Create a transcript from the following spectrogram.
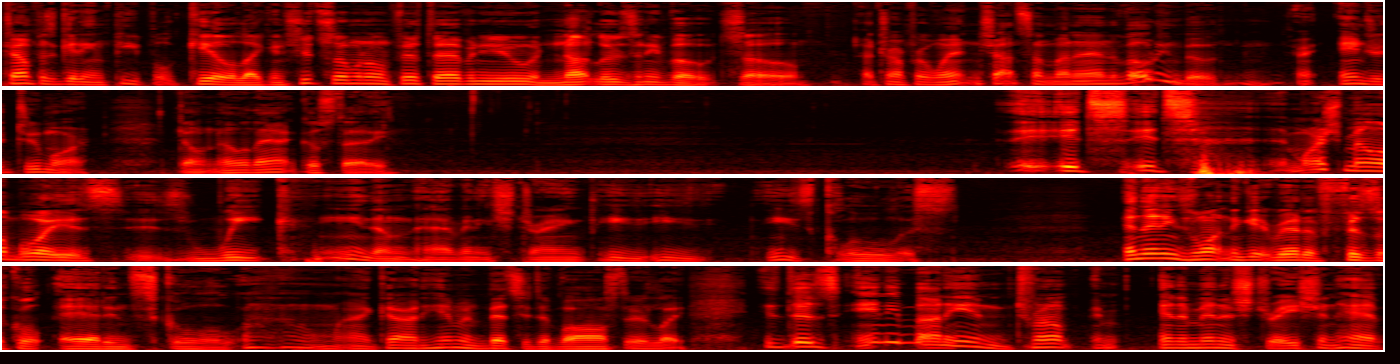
Trump is getting people killed. I can shoot someone on Fifth Avenue and not lose any votes. So a Trumper went and shot somebody in a voting booth, injured two more. Don't know that? Go study. it's it's Marshmallow Boy is is weak. He doesn't have any strength. He he he's clueless. And then he's wanting to get rid of physical ed in school. Oh my God, him and Betsy DeVos, they're like, does anybody in Trump and administration have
